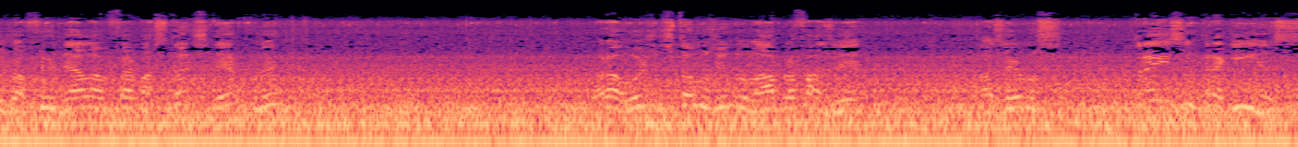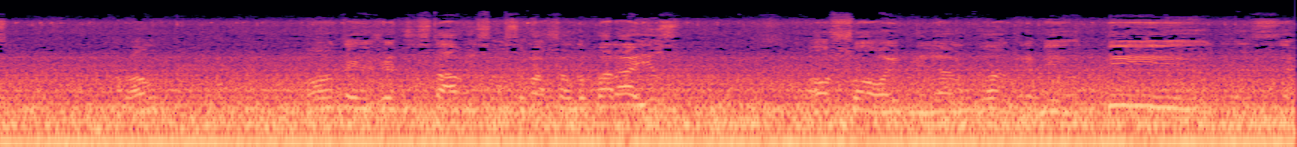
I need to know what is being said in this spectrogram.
eu já fui nela faz bastante tempo, né? Agora hoje estamos indo lá para fazer, fazermos três entreguinhas, tá bom? Ontem a gente estava em São Sebastião do Paraíso, olha o sol aí brilhando contra, meu Deus do céu.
